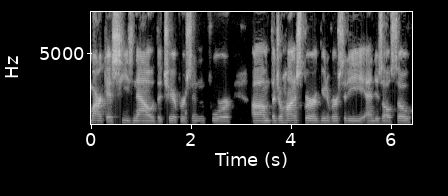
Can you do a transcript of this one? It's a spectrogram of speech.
Marcus. He's now the chairperson for um, the Johannesburg University and is also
